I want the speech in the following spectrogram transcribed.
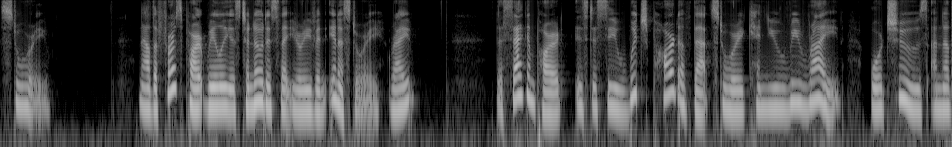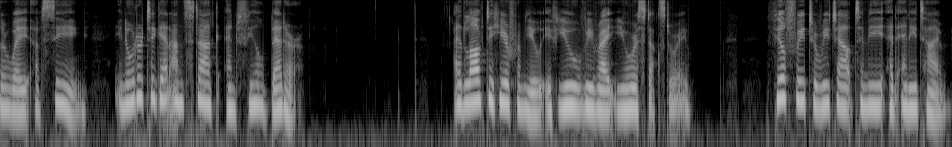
story? Now, the first part really is to notice that you're even in a story, right? The second part is to see which part of that story can you rewrite or choose another way of seeing in order to get unstuck and feel better. I'd love to hear from you if you rewrite your stuck story. Feel free to reach out to me at any time.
